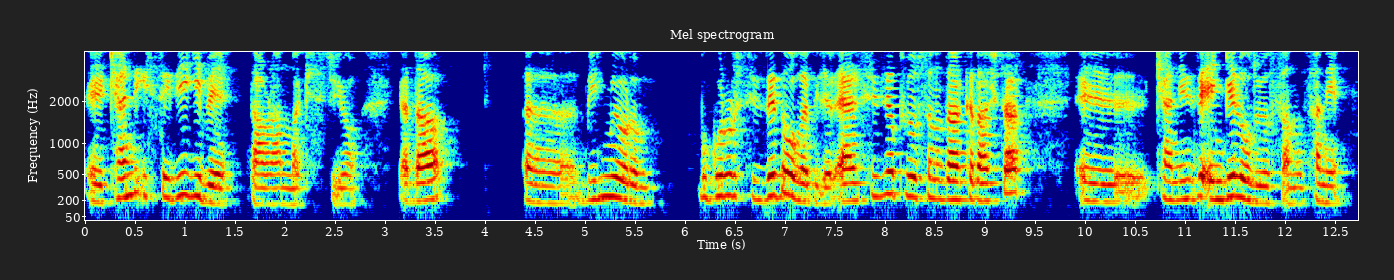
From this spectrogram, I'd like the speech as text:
E, kendi istediği gibi davranmak istiyor. Ya da e, bilmiyorum bu gurur sizde de olabilir. Eğer siz yapıyorsanız arkadaşlar e, kendinize engel oluyorsanız hani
